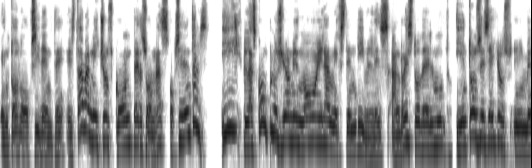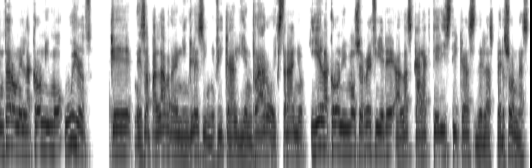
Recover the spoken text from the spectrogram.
en todo Occidente, estaban hechos con personas occidentales y las conclusiones no eran extendibles al resto del mundo. Y entonces ellos inventaron el acrónimo WEIRD, que esa palabra en inglés significa alguien raro, extraño, y el acrónimo se refiere a las características de las personas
